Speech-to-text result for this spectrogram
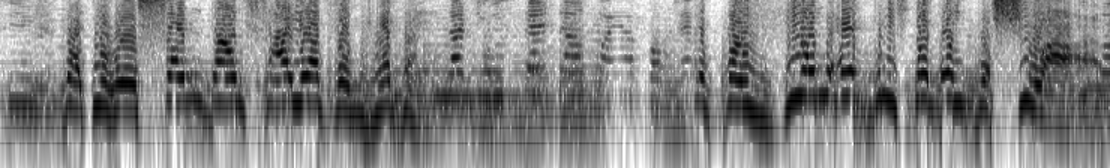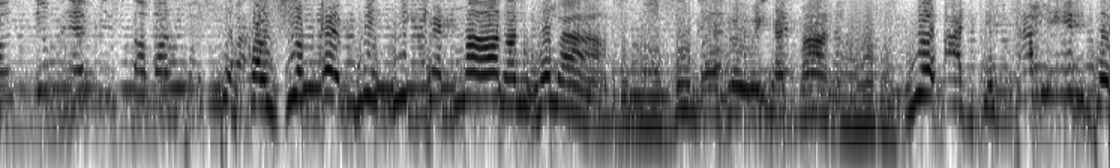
that you will send down fire from heaven. That you will send down fire from heaven. to consume every stubborn pursuer, Consume every stubborn to consume every wicked man and woman, to consume every wicked man and woman. Who are determined to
